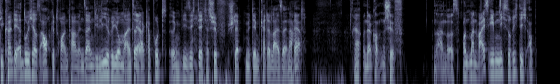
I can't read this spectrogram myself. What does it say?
die könnte er durchaus auch geträumt haben in seinem Delirium, als er Ja. da kaputt irgendwie sich durch das Schiff schleppt mit dem Catalyzer in der Hand. Und dann kommt ein Schiff. Ein anderes. Und man weiß eben nicht so richtig, ob,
